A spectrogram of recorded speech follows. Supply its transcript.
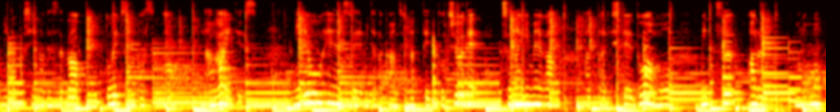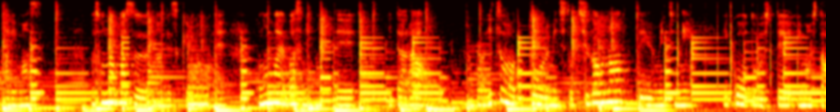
見てほしいのですがドイツのバスは長いです。2両編成みたいな感じになっていて途中でつなぎ目があったりしてドアも3つあるものもあります、まそんなバスなんですけれどもねこの前バスに乗っていたらいつも通る道と違うなっていう道に行こうとしていました。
